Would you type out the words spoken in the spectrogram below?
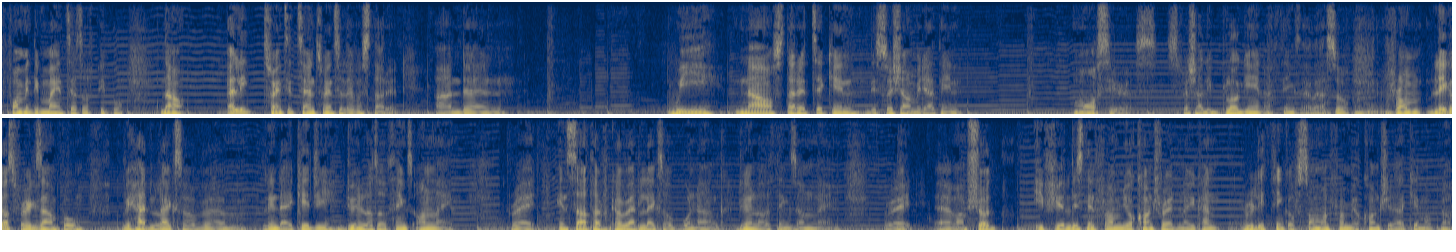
forming the mindset of people now early 2010 2011 started and then we now started taking the social media thing more serious, especially blogging and things like that. So, from Lagos, for example, we had likes of um, Linda Ikeji doing a lot of things online, right? In South Africa, we had likes of Bonang doing a lot of things online, right? Um, I'm sure if you're listening from your country right now, you can really think of someone from your country that came up now.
